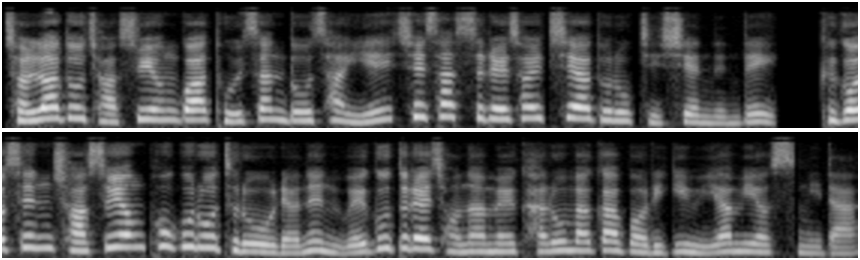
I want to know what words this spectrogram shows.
전라도 좌수영과 돌산도 사이에 실사스를 설치하도록 지시했는데 그것은 좌수영 폭으로 들어오려는 왜구들의 전함을 가로막아 버리기 위함이었습니다.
